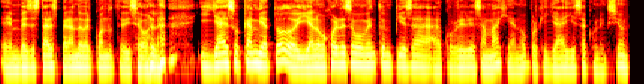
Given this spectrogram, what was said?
en vez de estar esperando a ver cuándo te dice hola y ya eso cambia todo y a lo mejor en ese momento empieza a ocurrir esa magia, ¿no? Porque ya hay esa conexión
